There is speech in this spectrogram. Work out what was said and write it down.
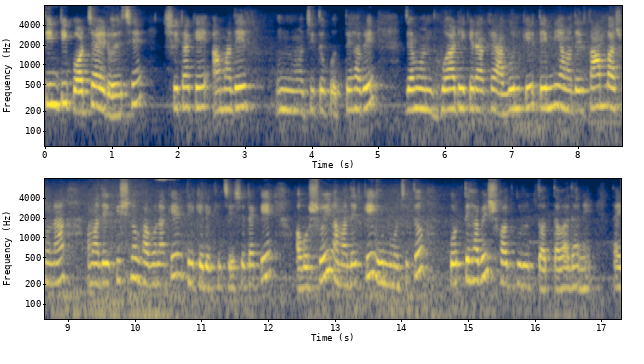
তিনটি পর্যায়ে রয়েছে, সেটাকে আমাদের উন্মোচিত করতে হবে। যেমন ধোঁয়া ঢেকে রাখে আগুনকে, তেমনি আমাদের কাম বাসনা আমাদের কৃষ্ণ ভাবনাকে ঢেকে রেখেছে, সেটাকে অবশ্যই আমাদেরকেই উন্মোচিত করতে হবে সদ্গুরুর তত্ত্বাবধানে। তাই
